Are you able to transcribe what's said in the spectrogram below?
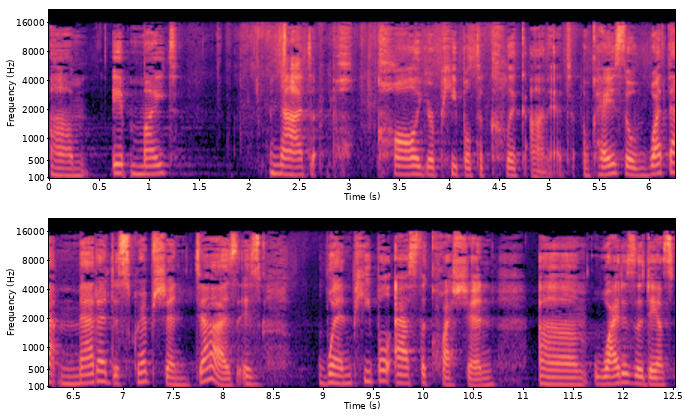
um, it might not call your people to click on it. Okay, so what that meta description does is when people ask the question, um, why does the dance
